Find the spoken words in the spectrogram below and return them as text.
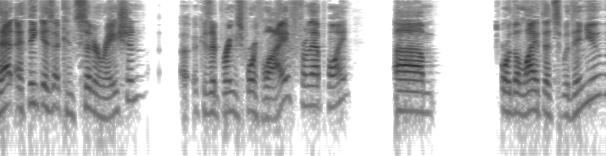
that I think is a consideration because it brings forth life from that point, um, or the life that's within you.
